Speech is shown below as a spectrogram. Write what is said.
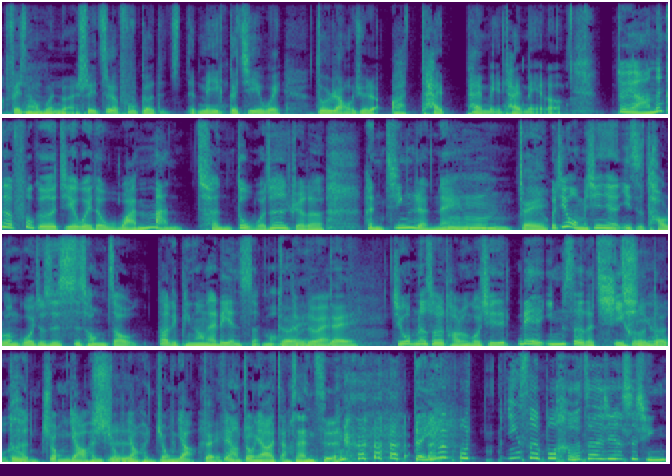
非常温暖。嗯、所以这个副歌的每一个结尾都让我觉得啊，太太美太美了。对啊，那个副歌结尾的完满程度，我真的觉得很惊人呢。嗯，对，我记得我们先前一直讨论过，就是四重奏到底平常在练什么，对，对不对？对。其实我们那时候有讨论过，其实练音色的契合度很重要，很重要，很重要，对，非常重要，要讲三次。对，因为不音色不合这件事情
